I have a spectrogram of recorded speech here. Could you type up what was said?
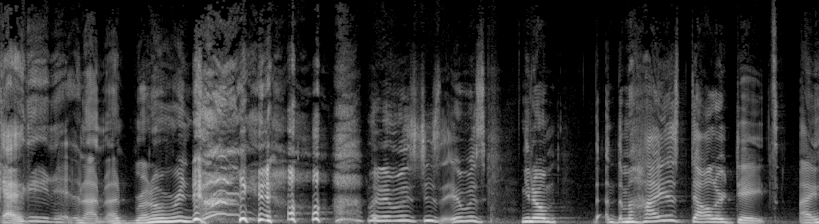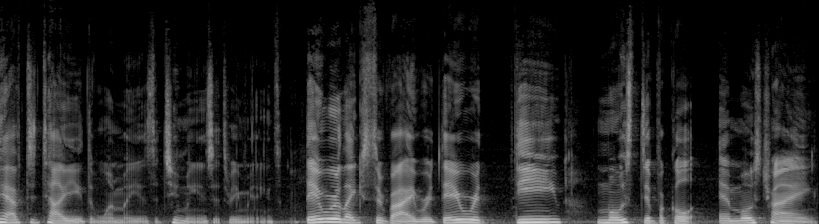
Go do it. and I'd, I'd run over and do it. You know? But it was just, it was, you know, the, the highest dollar dates. I have to tell you, the one millions, the two millions, the three millions. They were like Survivor. They were the most difficult and most trying.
